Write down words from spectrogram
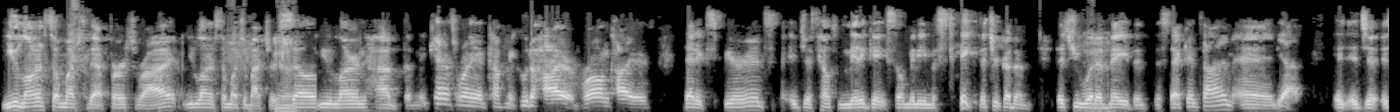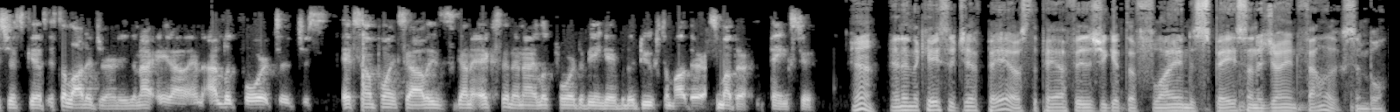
you learn so much that first ride. You learn so much about yourself. Yeah. You learn how the mechanics running a company, who to hire, wrong hires. That experience it just helps mitigate so many mistakes that you're gonna that you would have made the, the, second time. And yeah, it, it just, it's just good. It's a lot of journeys, and I you know, and I look forward to just at some point Scholly's gonna exit, and I look forward to being able to do some other some other things too. Yeah. And in the case of Jeff Bezos, the payoff is you get to fly into space on a giant phallic symbol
